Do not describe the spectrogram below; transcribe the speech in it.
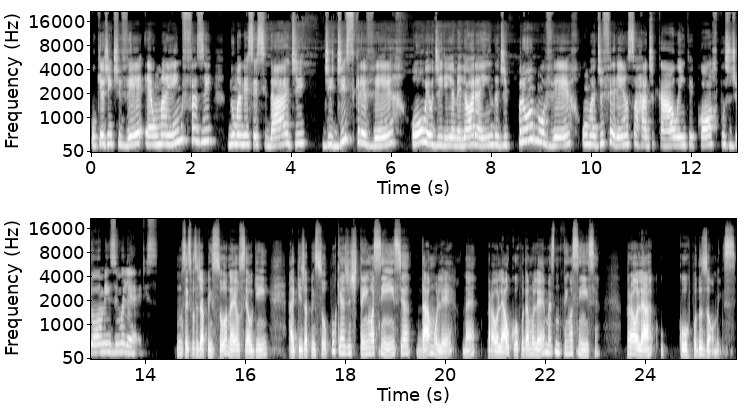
o que a gente vê é uma ênfase numa necessidade de descrever, ou eu diria melhor ainda, de promover uma diferença radical entre corpos de homens e mulheres. Não sei se você já pensou, né, ou se alguém aqui já pensou, porque a gente tem uma ciência da mulher, né, para olhar o corpo da mulher, mas não tem uma ciência para olhar o corpo dos homens,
